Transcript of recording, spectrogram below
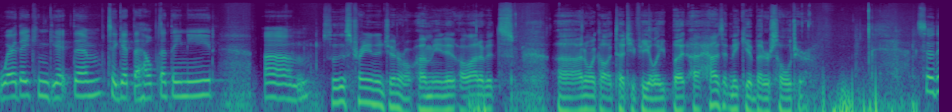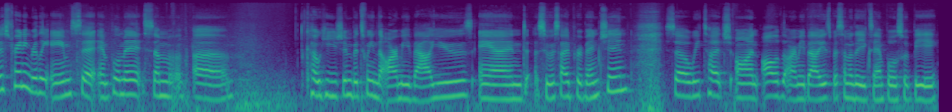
where they can get them to get the help that they need. Um, So this training in general, I mean, it, a lot of it's, uh, I don't want to call it touchy feely, but uh, how does it make you a better soldier? so this training really aims to implement some of, uh, cohesion between the Army values and suicide prevention. So we touch on all of the Army values, but some of the examples would be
